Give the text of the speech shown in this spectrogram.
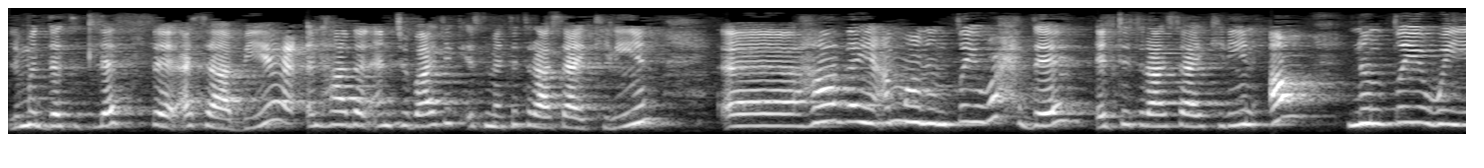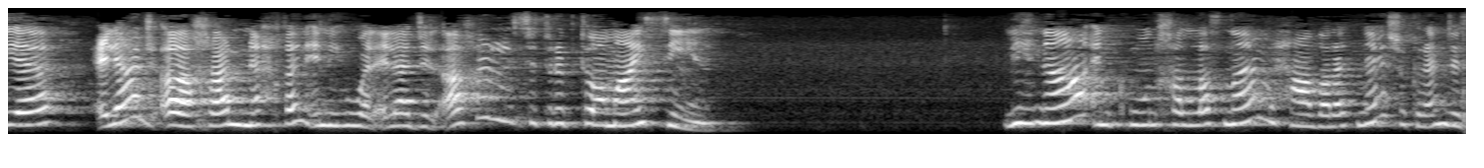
لمدة ثلاث أسابيع. هذا ال antibiotic اسمه تتراسايكلين آه هذا يا أما ننطي وحدة التتراسايكلين أو ننطي ويا علاج آخر نحقن اللي هو العلاج الآخر الستريبتومايسين لهنا نكون خلصنا محاضرتنا. شكرا جزيلا.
